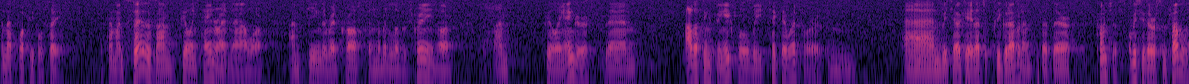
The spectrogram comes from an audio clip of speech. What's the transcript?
and that's what people say. If someone says, I'm feeling pain right now, or I'm seeing the red cross in the middle of the screen, or I'm feeling anger, then other things being equal, we take their word for it. And, and we say, okay, that's a pretty good evidence that they're conscious. Obviously, there are some troubles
